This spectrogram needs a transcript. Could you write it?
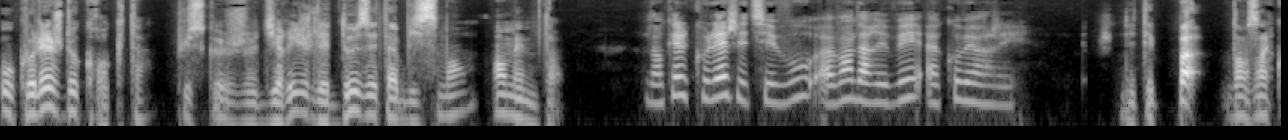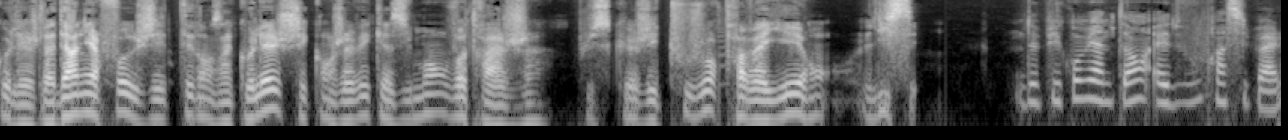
au collège de Crocte, puisque je dirige les deux établissements en même temps. Dans quel collège étiez-vous avant d'arriver à Cauberger Je n'étais pas dans un collège. La dernière fois que j'étais dans un collège, c'est quand j'avais quasiment votre âge, puisque j'ai toujours travaillé en lycée. Depuis combien de temps êtes-vous principal?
